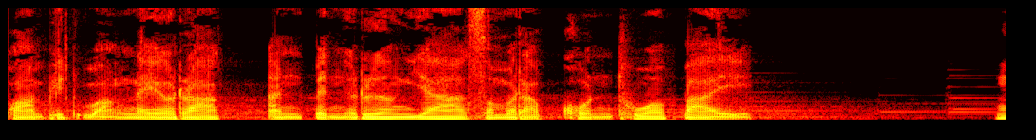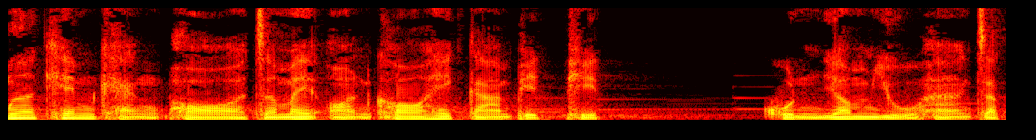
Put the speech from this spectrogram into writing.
ความผิดหวังในรัก อันเป็นเรื่องยากสำหรับคนทั่วไป เมื่อเข้มแข็งพอจะไม่อ่อนข้อให้การผิดผิด คุณย่อมอยู่ห่างจาก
